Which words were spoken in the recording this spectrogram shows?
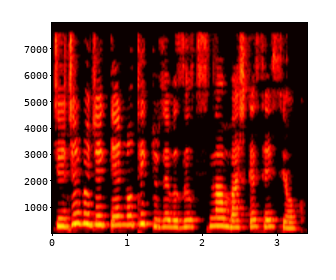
cırcır böceklerin o tek düze vızıltısından başka ses yok.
